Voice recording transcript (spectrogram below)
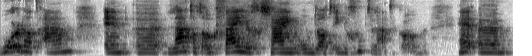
Hoor dat aan en uh, laat dat ook veilig zijn om dat in de groep te laten komen. Um,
